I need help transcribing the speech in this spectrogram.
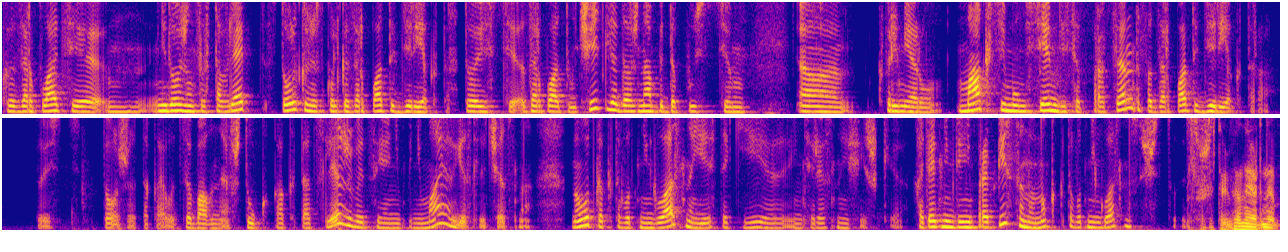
к зарплате, не должен составлять столько же, сколько зарплаты директора. То есть зарплата учителя должна быть, допустим, э, к примеру, максимум 70% от зарплаты директора. То есть тоже такая вот забавная штука. Как это отслеживается, я не понимаю, если честно. Но вот как-то вот негласно есть такие интересные фишки. Хотя это нигде не прописано, но как-то вот негласно существует. Слушай, тогда, наверное,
